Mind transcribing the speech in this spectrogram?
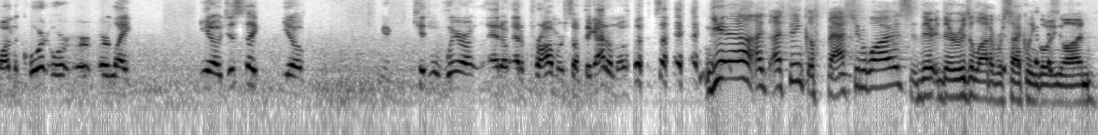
on the court or, or, or like you know just like you know kids would wear at a, at a prom or something. I don't know. yeah, I, I think fashion wise, there there is a lot of recycling going on,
